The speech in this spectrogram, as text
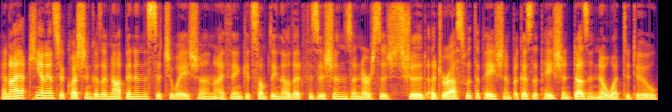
And I can't answer the question because I've not been in this situation. I think it's something, though, that physicians and nurses should address with the patient because the patient doesn't know what to do.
